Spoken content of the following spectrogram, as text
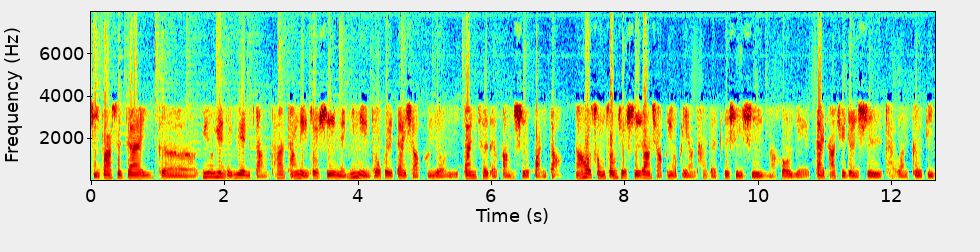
启发是在一个幼儿园的院长，他常年就是每一年都会带小朋友以单车的方式环岛，然后从中就是让小朋友培养他的自信心，然后也带他去认识台湾各地。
